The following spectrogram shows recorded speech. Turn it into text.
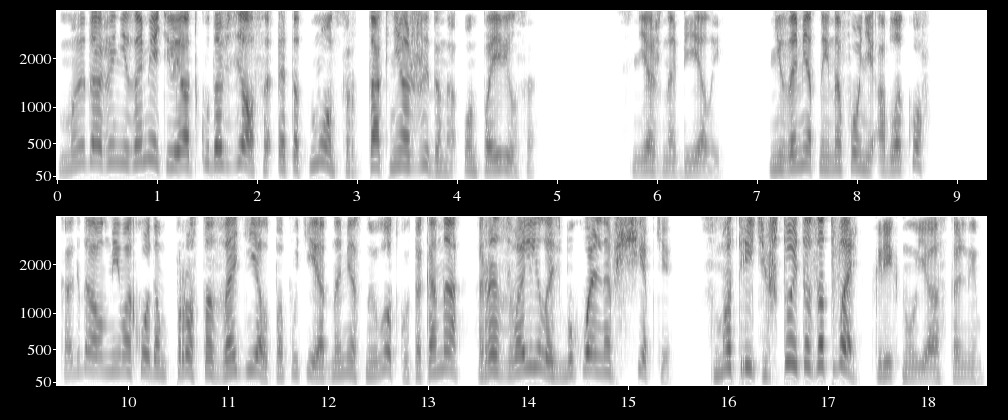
Мы даже не заметили, откуда взялся этот монстр, так неожиданно он появился. Снежно-белый, незаметный на фоне облаков, когда он мимоходом просто задел по пути одноместную лодку, так она развалилась буквально в щепки. «Смотрите, что это за тварь?» — крикнул я остальным.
